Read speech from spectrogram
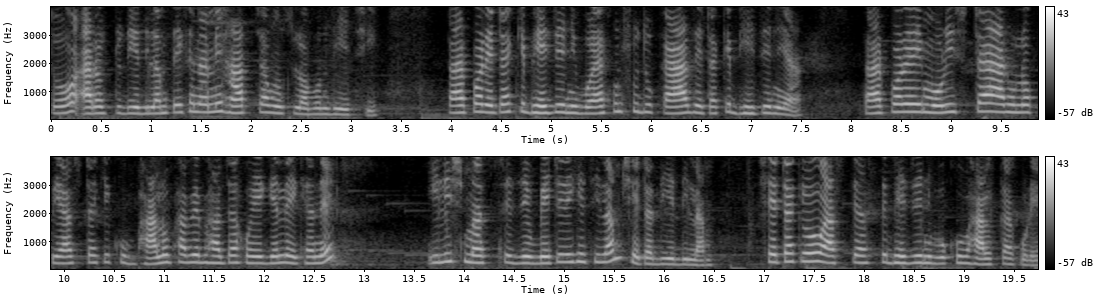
তো আরও একটু দিয়ে দিলাম। তো এখানে আমি হাফ চামচ লবণ দিয়েছি। তারপর এটাকে ভেজে নিব। এখন শুধু কাজ এটাকে ভেজে নেওয়া তারপরে এই মরিচটা আর হলো পেঁয়াজটাকে খুব ভালোভাবে ভাজা হয়ে গেলে এখানে ইলিশ মাছ যে বেটে রেখেছিলাম সেটা দিয়ে দিলাম। সেটাকেও আস্তে আস্তে ভেজে নিব খুব হালকা করে।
